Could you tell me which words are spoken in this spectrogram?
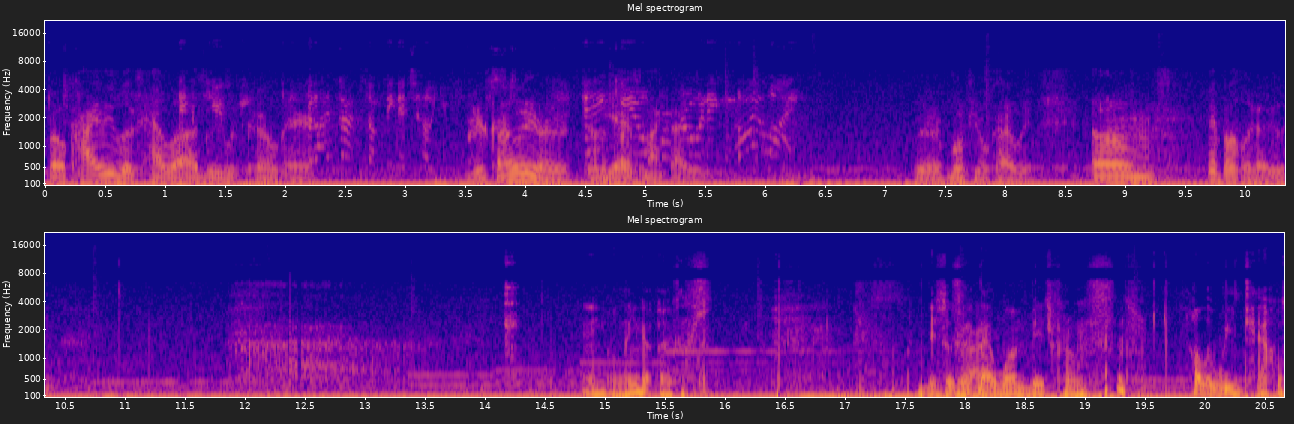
Bro, Kylie looks hella ugly with curled hair. You're Kylie or the other Yeah, Kylie? it's my Kylie. They're both your Kylie. Um, They both look ugly. Angelina ugly. Bitch looks like that one bitch from Halloween Town.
